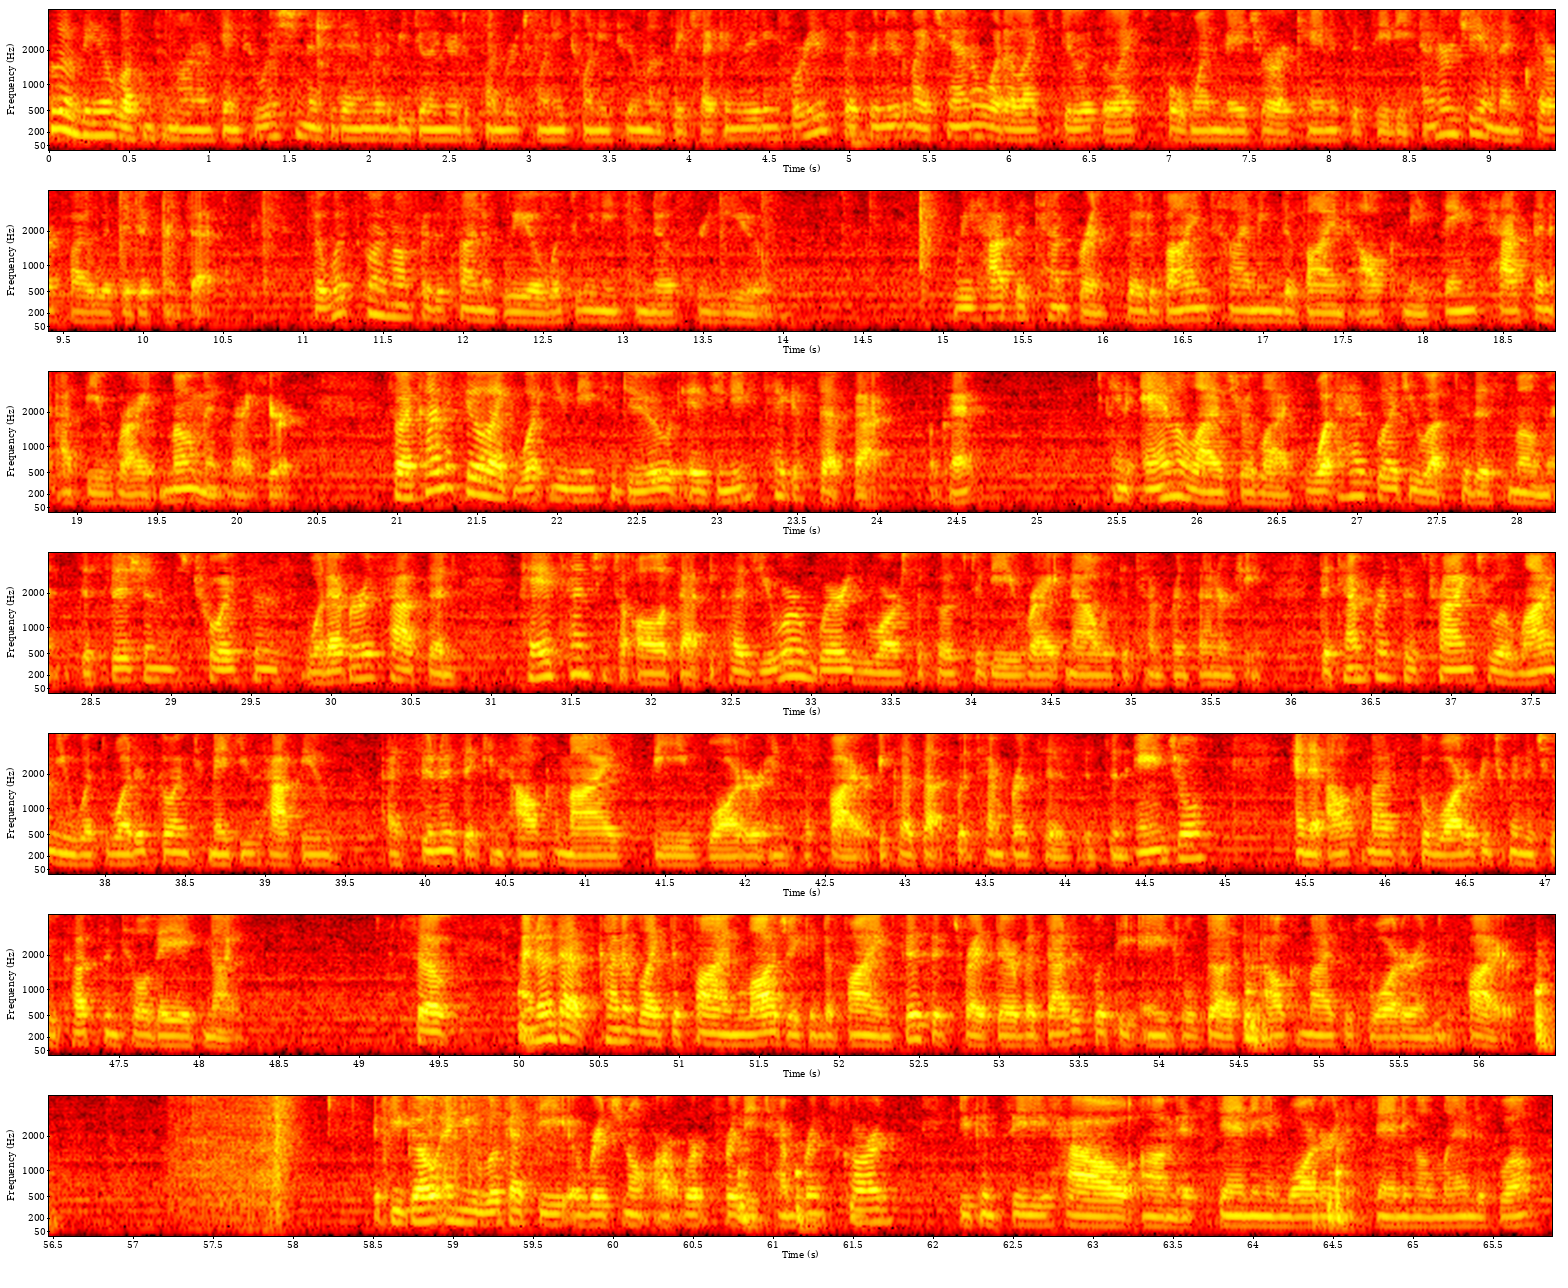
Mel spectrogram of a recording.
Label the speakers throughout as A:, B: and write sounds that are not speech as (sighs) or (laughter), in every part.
A: Hello Leo, welcome to Monarch Intuition and today I'm going to be doing your December 2022 monthly check-in reading for you. So if you're new to my channel, what I like to do is I like to pull one major arcana to see the energy and then clarify with a different deck. So what's going on for the sign of Leo? What do we need to know for you? We have the temperance, so divine timing, divine alchemy. Things happen at the right moment right here. So I kind of feel like what you need to do is you need to take a step back, okay? And analyze your life. What has led you up to this moment? Decisions, choices, whatever has happened. Pay attention to all of that because you are where you are supposed to be right now with the temperance energy. The temperance is trying to align you with what is going to make you happy as soon as it can alchemize the water into fire because that's what temperance is. It's an angel and it alchemizes the water between the two cups until they ignite. So I know that's kind of like defying logic and defying physics right there, but that is what the angel does. It alchemizes water into fire. If you go and you look at the original artwork for the temperance card, you can see how um, it's standing in water and it's standing on land as well.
